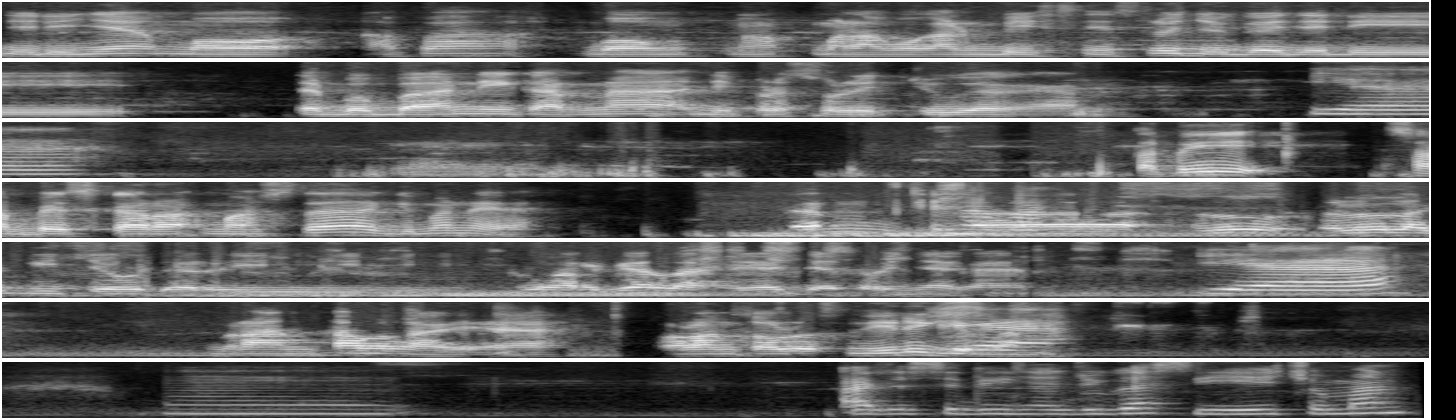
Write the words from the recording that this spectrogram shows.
Jadinya mau apa mau melakukan bisnis lu juga jadi terbebani karena dipersulit juga kan. ya Hmm. Tapi sampai sekarang maksudnya gimana ya? Kan Kenapa? eh, lu lu lagi jauh dari keluarga lah ya jatuhnya kan. ya Merantau lah ya. Orang tua lu sendiri ya gimana? Hmm, ada sedihnya juga sih cuman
